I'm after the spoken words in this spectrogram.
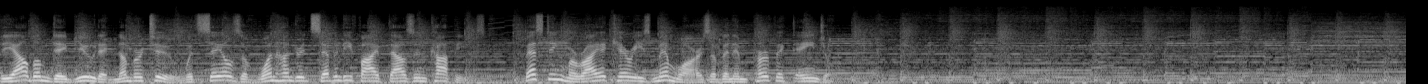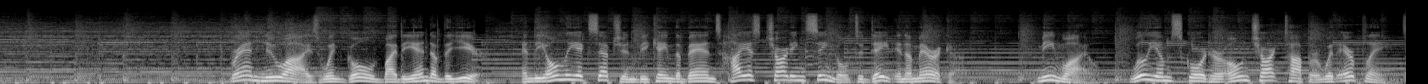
The album debuted at number 2 with sales of 175,000 copies, besting Mariah Carey's Memoirs of an Imperfect Angel. Brand New Eyes went gold by the end of the year, and the only exception became the band's highest charting single to date in America. Meanwhile, Williams scored her own chart topper with Airplanes,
